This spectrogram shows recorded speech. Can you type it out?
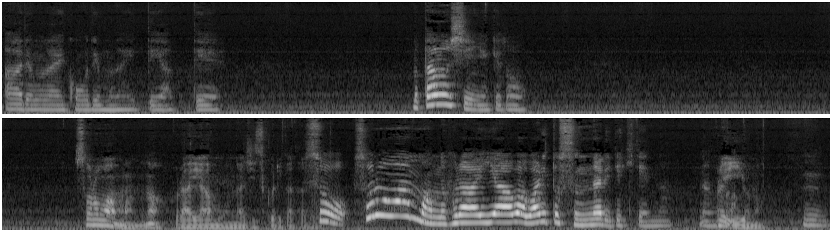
ああでもないこうでもないってやって、まあ、楽しいんやけど。ソロワンマンのなフライヤーも同じ作り方で。そうソロワンマンのフライヤーは割とすんなりできてんな。なんか。これいいよな。うん。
